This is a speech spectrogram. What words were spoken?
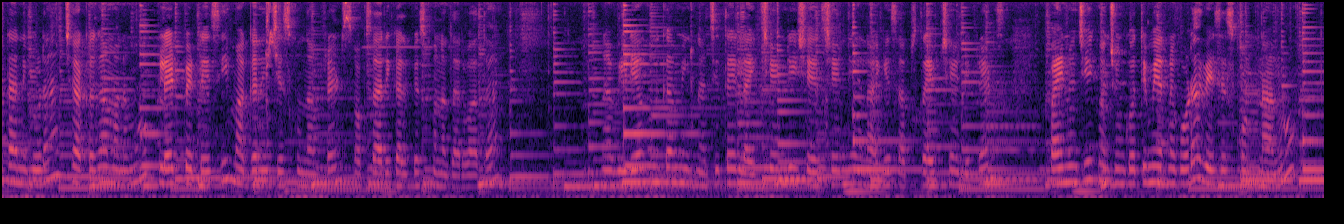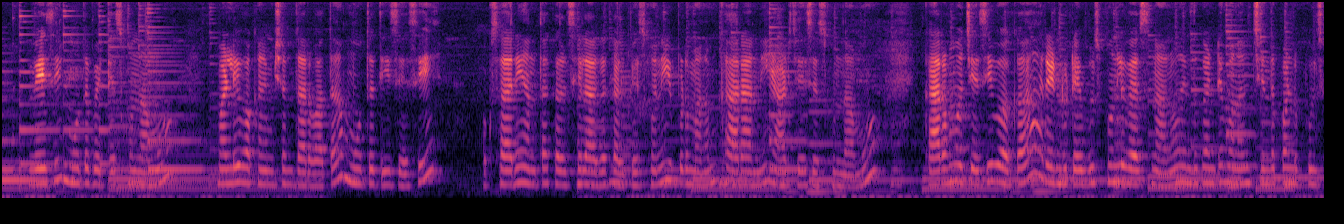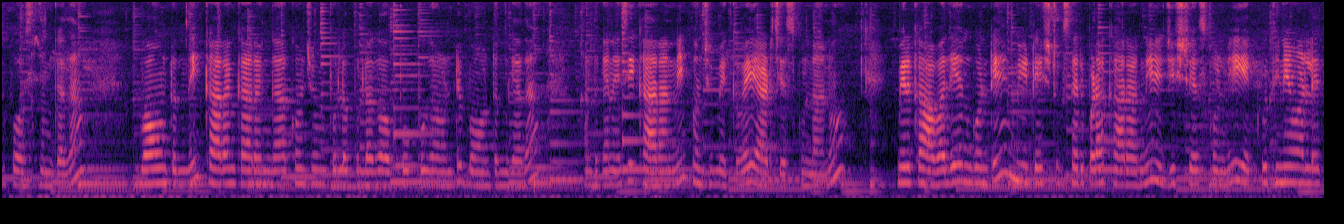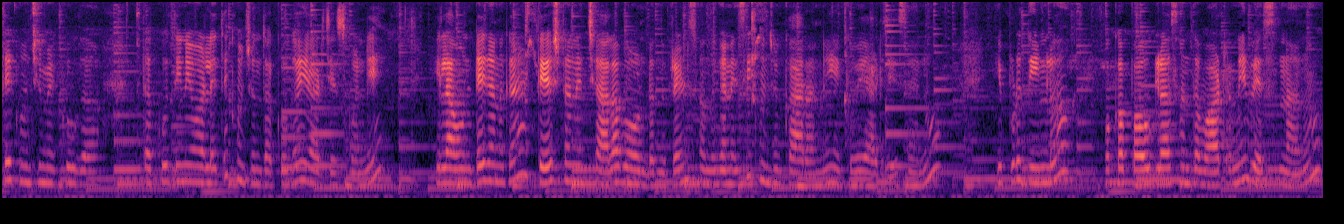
టమాటాని కూడా చక్కగా మనము ప్లేట్ పెట్టేసి మగ్గనిచ్చేసుకుందాం ఫ్రెండ్స్. ఒకసారి కలిపేసుకున్న తర్వాత నా వీడియో కనుక మీకు నచ్చితే లైక్ చేయండి షేర్ చేయండి అలాగే సబ్స్క్రైబ్ చేయండి ఫ్రెండ్స్. పైనుంచి కొంచెం కొత్తిమీరను కూడా వేసేసుకుంటున్నాను. వేసి మూత పెట్టేసుకుందాము. మళ్ళీ ఒక నిమిషం తర్వాత మూత తీసేసి ఒకసారి అంతా కలిసేలాగా కలిపేసుకొని ఇప్పుడు మనం కారాన్ని యాడ్ చేసేసుకుందాము. కారం వచ్చేసి ఒక రెండు టేబుల్ స్పూన్లు వేస్తున్నాను. ఎందుకంటే మనం చింతపండు పులుసు పోస్తున్నాం కదా బాగుంటుంది. కారం కారంగా కొంచెం పుల్ల పుల్లగా ఉప్పు ఉప్పుగా ఉంటే బాగుంటుంది కదా. అందుకనేసి కారాన్ని కొంచెం ఎక్కువే యాడ్ చేసుకున్నాను. మీరు కావాలి అనుకుంటే మీ టేస్ట్కి సరిపడా కారాన్ని అడ్జస్ట్ చేసుకోండి. ఎక్కువ తినే వాళ్ళైతే కొంచెం ఎక్కువగా తక్కువ తినే వాళ్ళైతే కొంచెం తక్కువగా యాడ్ చేసుకోండి. ఇలా ఉంటే కనుక టేస్ట్ అనేది చాలా బాగుంటుంది ఫ్రెండ్స్. అందుకనేసి కొంచెం కారాన్ని ఎక్కువ యాడ్ చేశాను. ఇప్పుడు దీనిలో ఒక పావు గ్లాస్ అంత వాటర్ని వేస్తున్నాను.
